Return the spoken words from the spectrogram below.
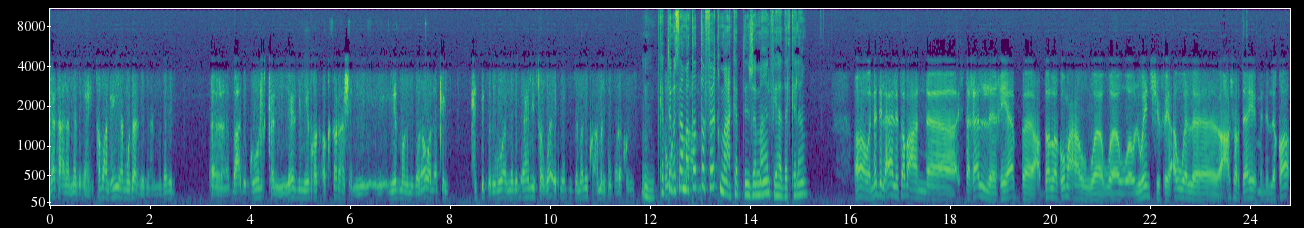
جت على النادي الأهلي طبعا هي مدرب يعني مدرب آه بعد الجول كان لازم يضغط أكتر عشان يضمن المباراة ولكن حتة رجوع النادي الأهلي فوقت نادي الزمالك وعملت مباراة كويسة. كابتن أسامة تتفق مع كابتن جمال في هذا الكلام؟ آه والنادي الأهلي طبعا استغل غياب عبد الله جمعة والونش في أول عشر دقائق من اللقاء.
